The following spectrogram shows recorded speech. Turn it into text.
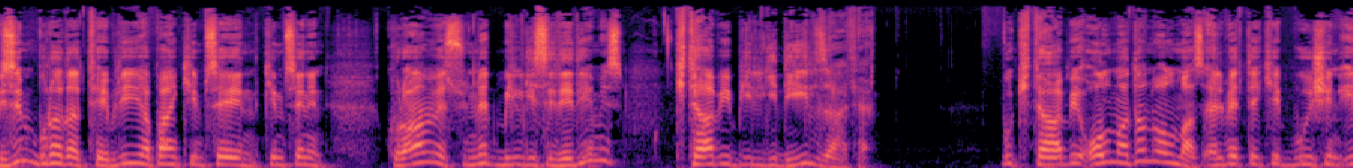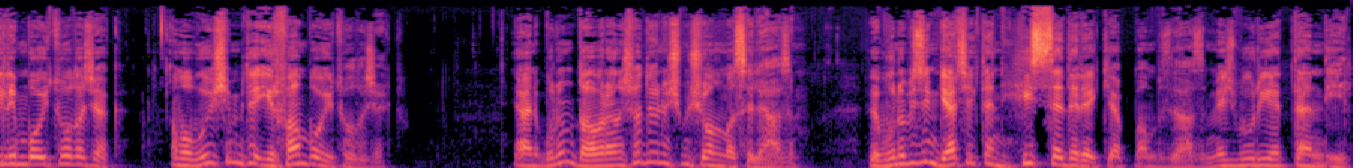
Bizim burada tebliğ yapan kimsenin kimsenin Kur'an ve sünnet bilgisi dediğimiz kitabi bilgi değil zaten. Bu kitabi olmadan olmaz. Elbette ki bu işin ilim boyutu olacak. Ama bu işin bir de irfan boyutu olacak. Yani bunun davranışa dönüşmüş olması lazım. Ve bunu bizim gerçekten hissederek yapmamız lazım. Mecburiyetten değil.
